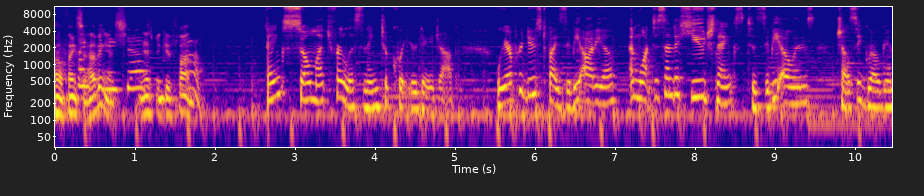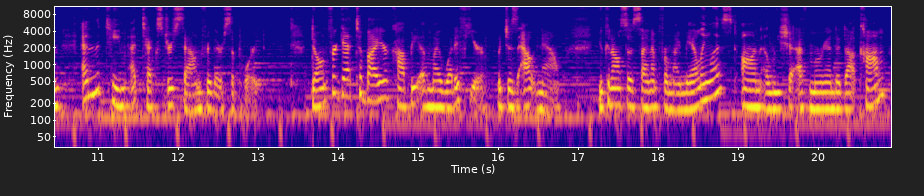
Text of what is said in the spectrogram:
Oh, thanks, for Thanks, having us. Yeah, it's been good fun. Wow. Thanks so much for listening to Quit Your Day Job. We are produced by Zibby Audio and want to send a huge thanks to Zibby Owens, Chelsea Grogan, and the team at Texture Sound for their support. Don't forget to buy your copy of my What If Year, which is out now. You can also sign up for my mailing list on alishafmiranda.com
